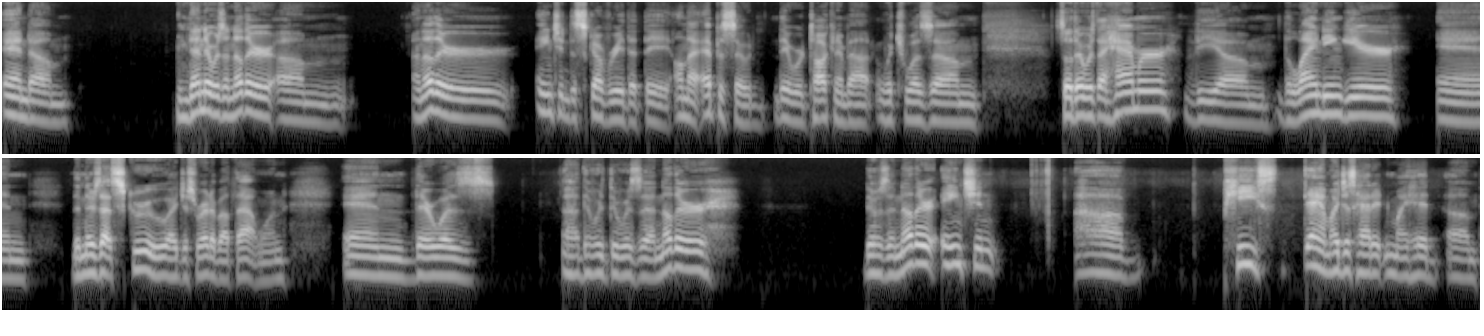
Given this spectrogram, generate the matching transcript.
And um then there was another um another ancient discovery that they on that episode they were talking about, which was um, so there was the hammer, the um, the landing gear, and then there's that screw. I just read about that one, and there was uh, there were there was another there was another ancient uh, piece. Damn, I just had it in my head. Um,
